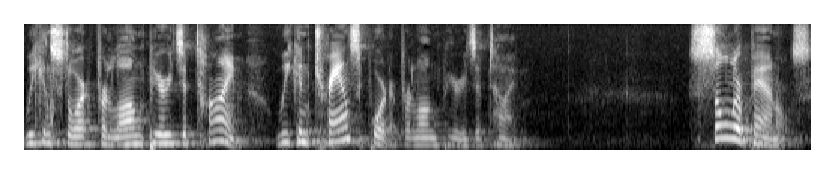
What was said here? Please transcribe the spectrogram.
We can store it for long periods of time. We can transport it for long periods of time. Solar panels,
